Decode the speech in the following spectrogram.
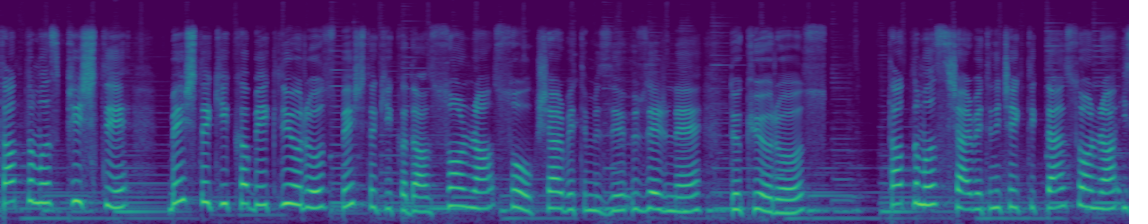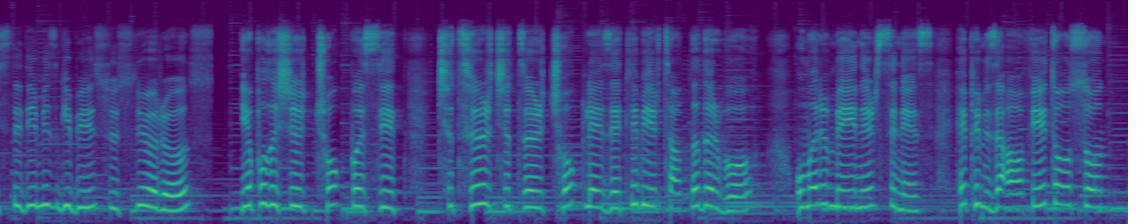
Tatlımız pişti. 5 dakika bekliyoruz. 5 dakikadan sonra soğuk şerbetimizi üzerine döküyoruz. Tatlımız şerbetini çektikten sonra istediğimiz gibi süslüyoruz. Yapılışı çok basit, çıtır çıtır, çok lezzetli bir tatlıdır bu. Umarım beğenirsiniz. Hepimize afiyet olsun.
